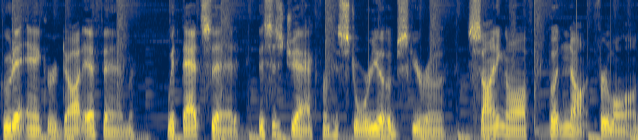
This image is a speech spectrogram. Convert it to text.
go to anchor.fm. With that said, this is Jack from Historia Obscura, signing off, but not for long.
